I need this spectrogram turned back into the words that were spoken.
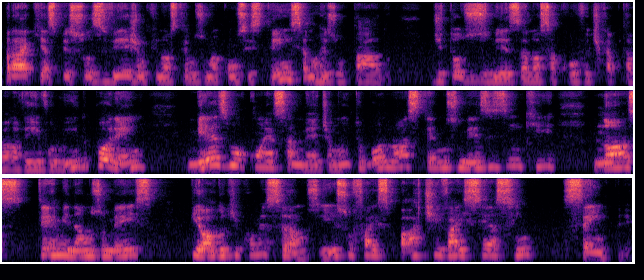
para que as pessoas vejam que nós temos uma consistência no resultado de todos os meses, a nossa curva de capital ela vem evoluindo, porém, mesmo com essa média muito boa, nós temos meses em que nós terminamos o mês pior do que começamos. E isso faz parte e vai ser assim sempre.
